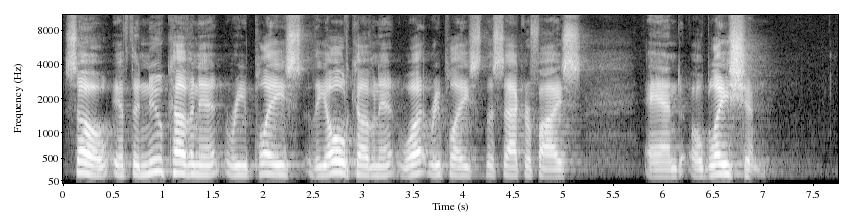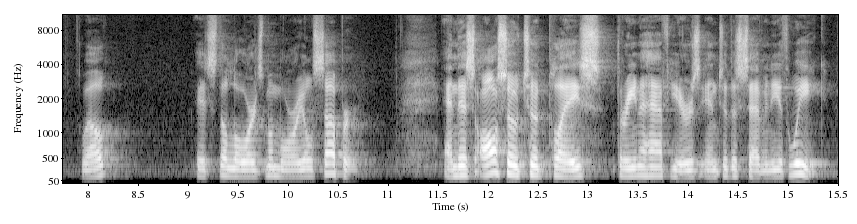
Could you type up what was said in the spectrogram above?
So, if the new covenant replaced the old covenant, what replaced the sacrifice and oblation? Well, it's the Lord's memorial supper. And this also took place three and a half years into the 70th week,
